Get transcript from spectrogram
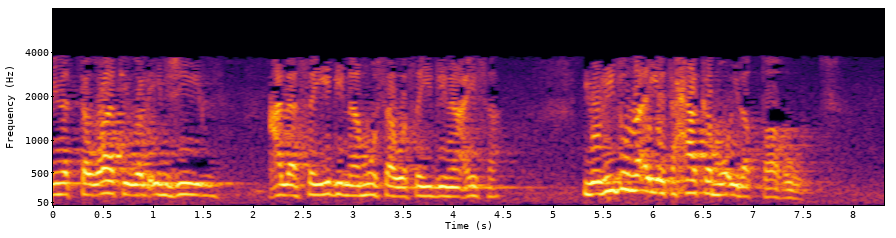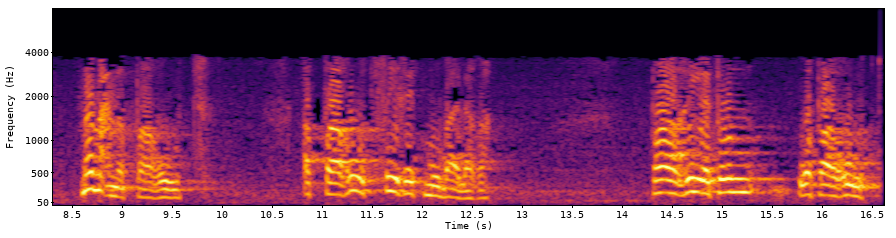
من التوراة والإنجيل على سيدنا موسى وسيدنا عيسى؟ يريدون أن يتحاكموا إلى الطاغوت. ما معنى الطاغوت؟ الطاغوت صيغة مبالغة. طاغية وطاغوت.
